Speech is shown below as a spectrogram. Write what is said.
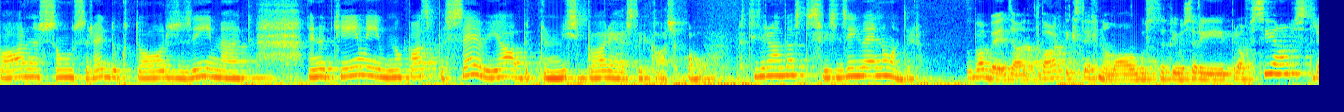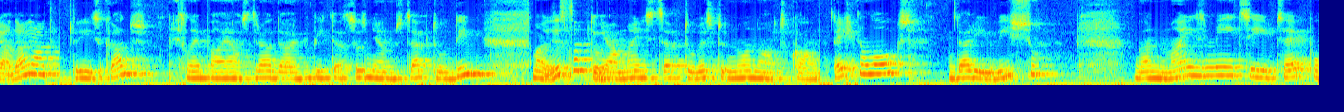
pārnesumus, reduktorus, zīmēt. Ne, nu, ķīmija nu, pats par sevi, jā, bet viss pārējais likās, oh, bet izrādās tas viss dzīvē noder. Pabeidzāt pārtiks tehnologus, tad jūs arī profesijā strādājāt? Trīs gadus es Liepājā strādāju. Bija tāds uzņēmums ceptu divi. Maizes ceptu? Jā, maizes ceptu. Es tur nonācu kā tehnologs, darīju visu. Gan maizi mīcīju, cepu,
